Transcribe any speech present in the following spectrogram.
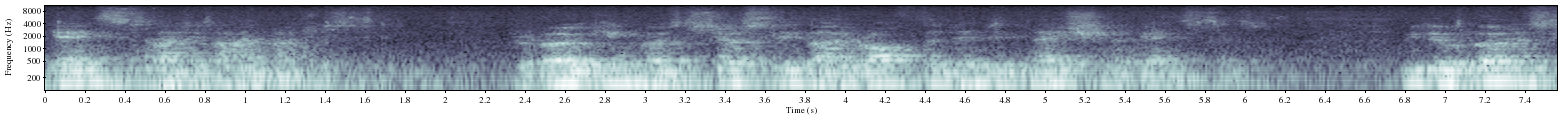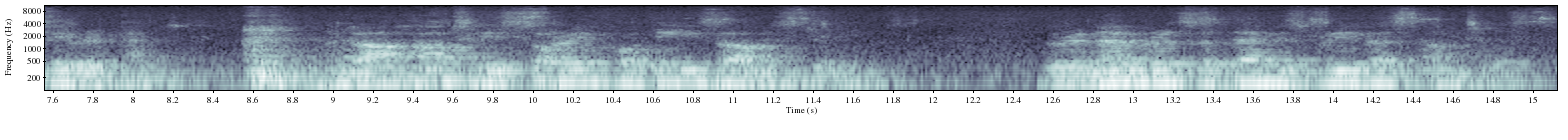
against thy divine majesty, provoking most justly thy wrath and indignation against us. We do earnestly repent, and are heartily sorry for these our misdoings. The remembrance of them is grievous unto us.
